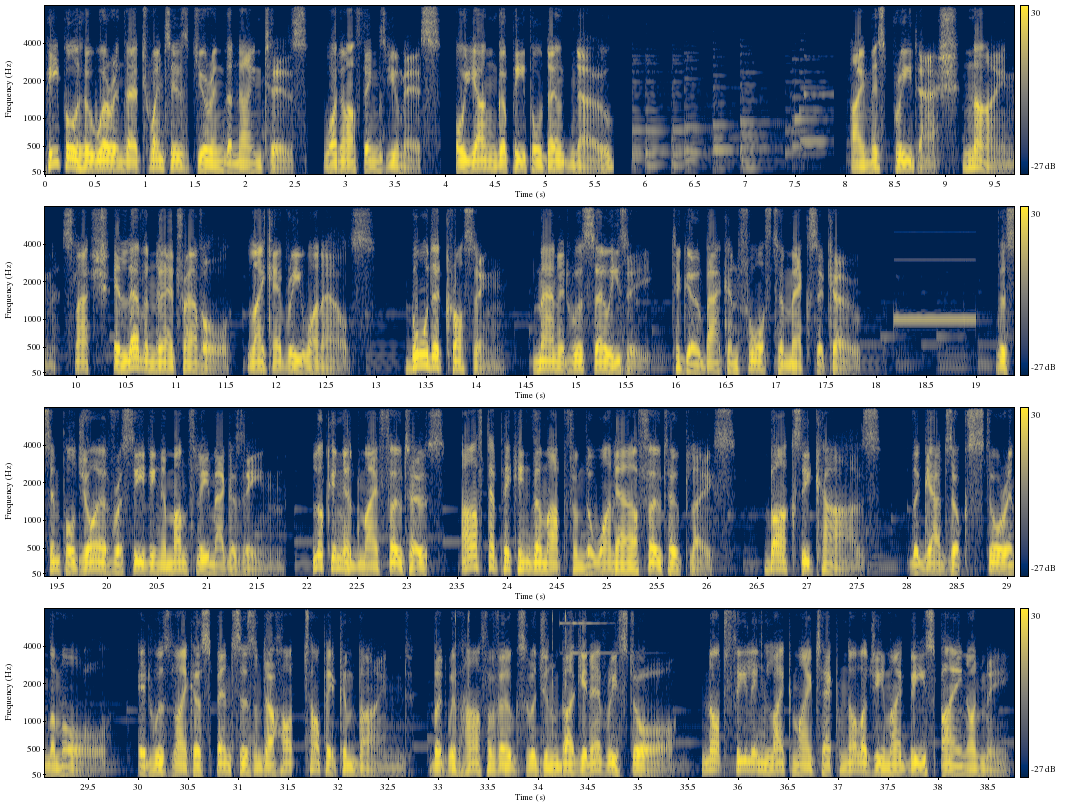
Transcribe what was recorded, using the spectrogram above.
People who were in their 20s during the 90s, what are things you miss, or younger people don't know? I miss pre-9 slash 11 air travel, like everyone else. Border crossing. Man it was so easy, to go back and forth to Mexico. The simple joy of receiving a monthly magazine. Looking at my photos, after picking them up from the one hour photo place. Boxy cars. The Gadzooks store in the mall. It was like a Spencer's and a Hot Topic combined, but with half a Volkswagen bug in every store. Not feeling like my technology might be spying on me.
